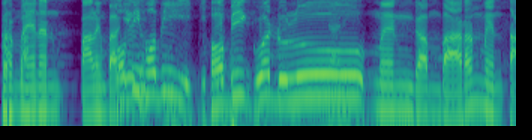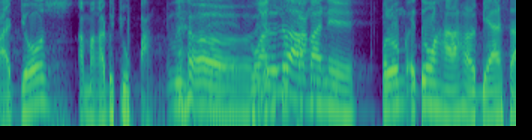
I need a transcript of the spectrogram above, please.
Permainan paling bagus. Hobi-hobi gitu. Hobi gua dulu main gambaran, main tajos, sama ngadu cupang. Oh, Bukan cupang. apa nih? Kalau itu hal-hal biasa.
